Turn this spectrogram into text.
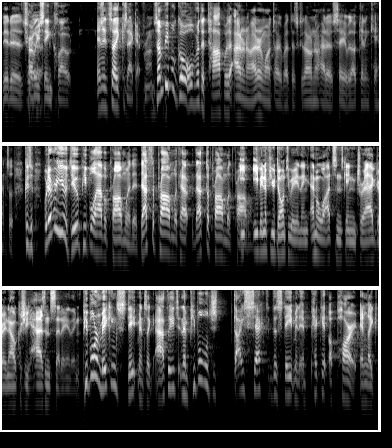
It is. Charlie yeah. saying clout. And it's like, Zac Efron. some people go over the top with it. I don't know. I don't want to talk about this because I don't know how to say it without getting canceled. Because whatever you do, people have a problem with it. That's the problem with ha- that's the problem with E- problems. even if you don't do anything, Emma Watson's getting dragged right now because she hasn't said anything. people are making statements like athletes, and then people will just dissect the statement and pick it apart and like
